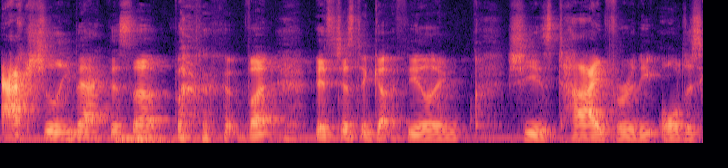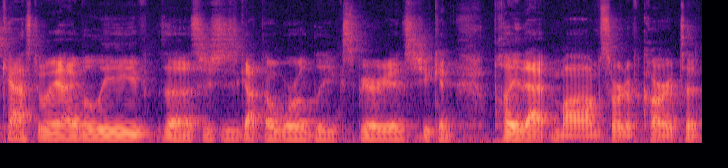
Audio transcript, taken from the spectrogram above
actually back this up, but it's just a gut feeling. She's tied for the oldest castaway, I believe. Uh, so she's got the worldly experience. She can play that mom sort of card to,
